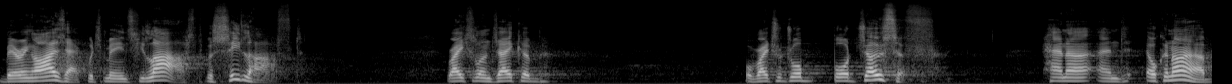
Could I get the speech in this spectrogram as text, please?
bearing Isaac, which means he laughed because she laughed. Rachel and Jacob, or Rachel bore Joseph, Hannah and Elkanah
